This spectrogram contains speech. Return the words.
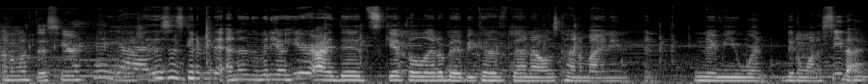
I don't want this here. Hey yeah, this is gonna be the end of the video here. I did skip a little bit because then I was kind of mining and maybe you weren't didn't want to see that.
